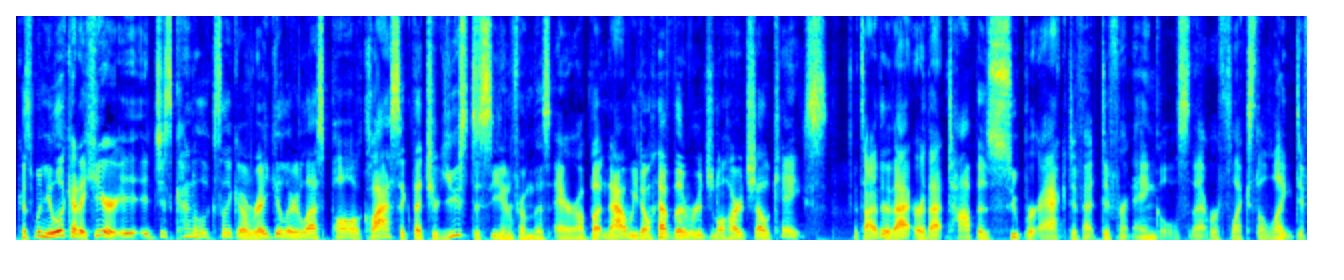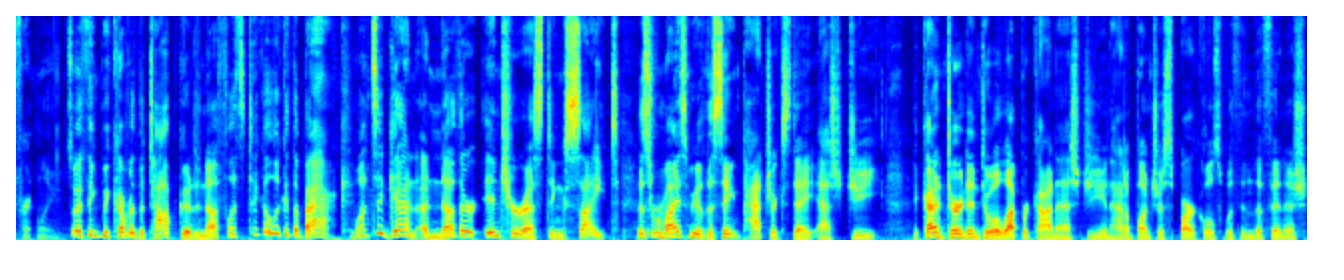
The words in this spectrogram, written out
Because when you look at it here, it, it just kind of looks like a regular Les Paul classic that you're used to seeing from this era, but now we don't have the original hardshell case. It's either that or that top is super active at different angles that reflects the light differently. So I think we covered the top good enough. Let's take a look at the back. Once again, another interesting sight. This reminds me of the St. Patrick's Day SG. It kind of turned into a Leprechaun SG and had a bunch of sparkles within the finish,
